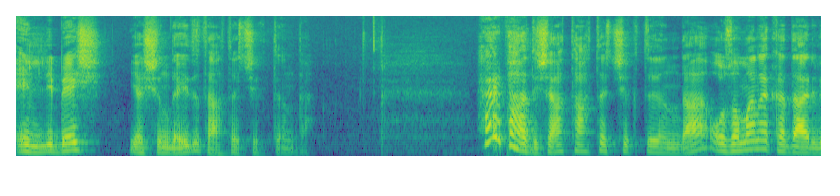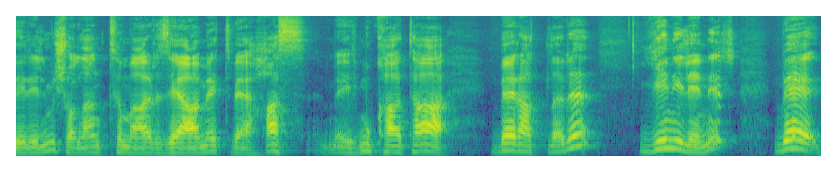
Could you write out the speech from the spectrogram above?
55 yaşındaydı tahta çıktığında. Her padişah tahta çıktığında o zamana kadar verilmiş olan tımar, zeamet ve has, mukata beratları yenilenir ve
